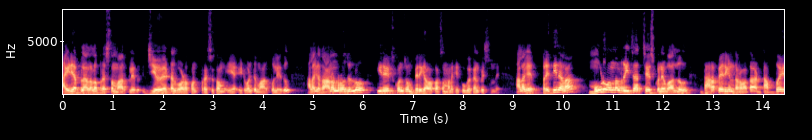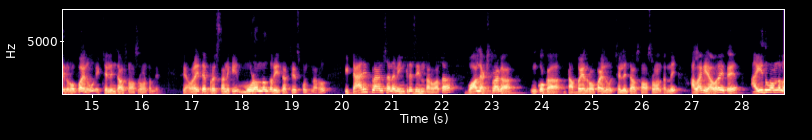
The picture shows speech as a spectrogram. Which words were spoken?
ఐడియా ప్లాన్లలో ప్రస్తుతం మార్పు లేదు. జియో ఎయిర్టెల్ వోడాఫోన్ ప్రస్తుతం ఏ- ఎటువంటి మార్పు లేదు. అలాగే రానున్న రోజుల్లో ఈ రేట్స్ కొంచెం పెరిగే అవకాశం మనకి ఎక్కువగా కనిపిస్తుంది. అలాగే ప్రతి నెల మూడు వందలు రీఛార్జ్ చేసుకునే వాళ్ళు ధర పెరిగిన తర్వాత డెబ్బై ఐదు రూపాయలు చెల్లించాల్సిన అవసరం ఉంటుంది. ఎవరైతే ప్రస్తుతానికి మూడు వందలతో రీఛార్జ్ చేసుకుంటున్నారో ఈ టారిఫ్ ప్లాన్స్ అనేవి ఇంక్రీజ్ అయిన తర్వాత వాళ్ళు ఎక్స్ట్రాగా ఇంకొక డెబ్బై ఐదు రూపాయలు చెల్లించాల్సిన అవసరం ఉంటుంది. అలాగే ఎవరైతే ఐదు వందల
